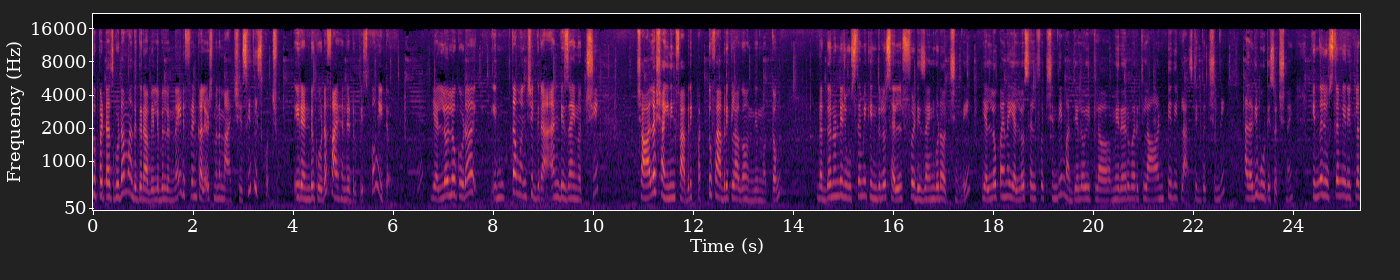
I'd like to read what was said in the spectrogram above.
దుపట్టాస్ కూడా మా దగ్గర అవైలబుల్ ఉన్నాయి. డిఫరెంట్ కలర్స్ మనం మ్యాచ్ చేసి తీసుకోవచ్చు. ఈ రెండు కూడా five hundred rupees per metre ఎల్లోలో కూడా ఇంత మంచి గ్రాండ్ డిజైన్ వచ్చి చాలా షైనింగ్ ఫ్యాబ్రిక్ పట్టు ఫ్యాబ్రిక్ లాగా ఉంది మొత్తం. దగ్గర నుండి చూస్తే మీకు ఇందులో సెల్ఫ్ డిజైన్ కూడా వచ్చింది. ఎల్లో పైన ఎల్లో సెల్ఫ్ వచ్చింది. మధ్యలో ఇట్లా మిర్రర్ వర్క్ లాంటిది ప్లాస్టిక్ది వచ్చింది. అలాగే బూటీస్ వచ్చినాయి. కింద చూస్తే మీరు ఇట్లా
